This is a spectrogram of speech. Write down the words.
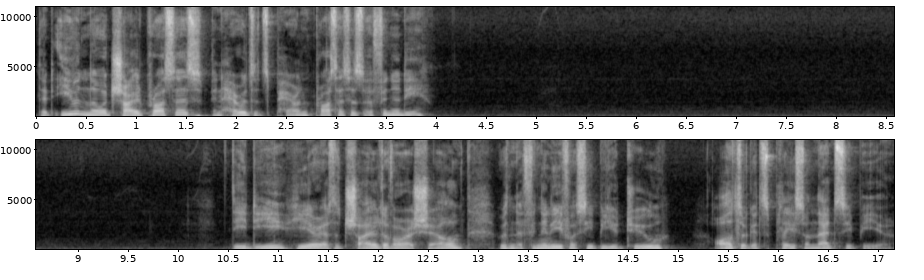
that even though a child process inherits its parent process's affinity, dd here as a child of our shell with an affinity for CPU 2 also gets placed on that CPU.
